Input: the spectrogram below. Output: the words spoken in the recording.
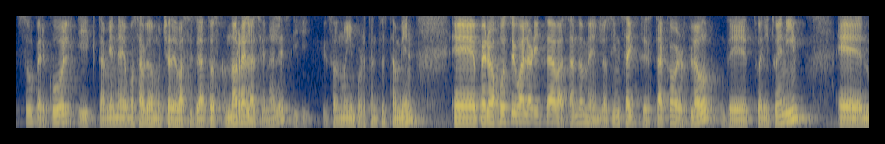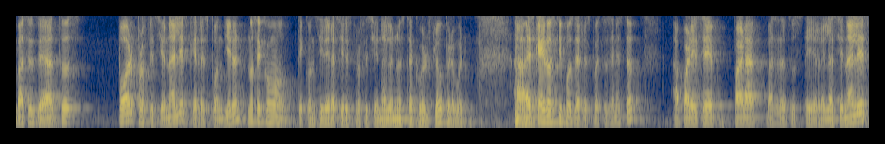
súper cool y también hemos hablado mucho de bases de datos no relacionales y son muy importantes también. Eh, pero justo igual ahorita basándome en los insights de Stack Overflow de 2020, en bases de datos por profesionales que respondieron. No sé cómo te consideras si eres profesional o no Stack Overflow, pero bueno. Ah, es que hay dos tipos de respuestas en esto. Aparece para bases de datos eh, relacionales,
